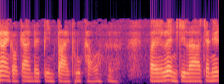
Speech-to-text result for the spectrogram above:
ง่ายกว่าการไปปีนป่ายภูเขาไปเล่นกีฬาชนิด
